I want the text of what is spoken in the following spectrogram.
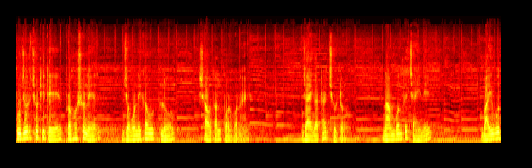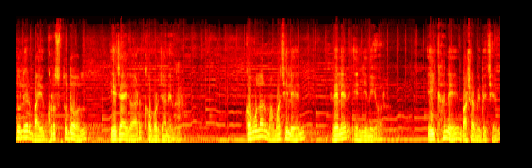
পুজোর ছুটিতে প্রহসনের যমনিকা উঠল সাঁওতাল পরগনায়। জায়গাটা ছোট। নাম বলতে চাইনি। বায়ুবদলের বায়ুগ্রস্ত দল এ জায়গার খবর জানে না। কমলার মামা ছিলেন রেলের ইঞ্জিনিয়র। এইখানে বাসা বেঁধেছেন।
